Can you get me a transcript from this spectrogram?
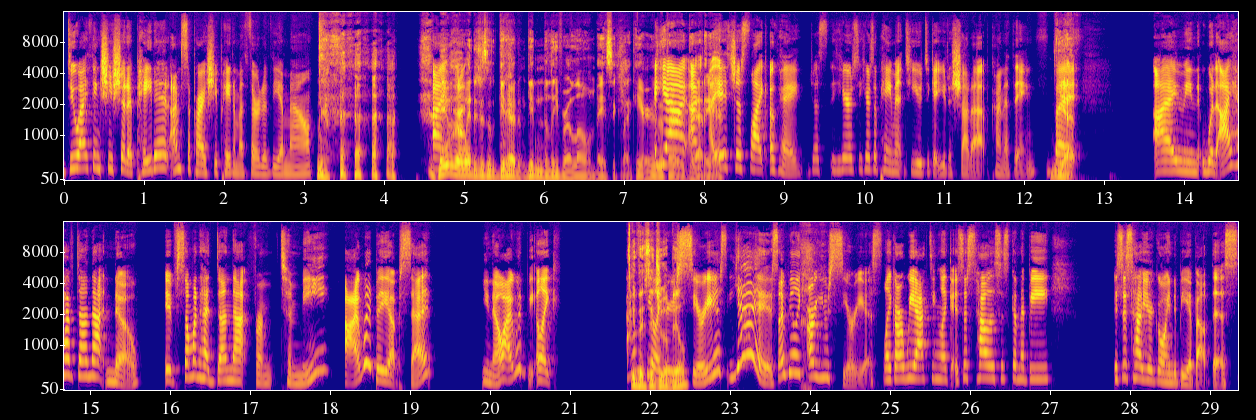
do I think she should have paid it? I'm surprised she paid him a third of the amount. Maybe the way to just get her, get him to leave her alone. Basically, like here, here's yeah, third. I- I- here. it's just like okay, just here's here's a payment to you to get you to shut up, kind of thing. But Yeah. I mean, would I have done that? No. If someone had done that from to me, I would be upset. You know, I would be like, I would be like, are bill? you serious? Yes, I'd be like, are you serious? Like, are we acting like is this how this is going to be? Is this how you're going to be about this?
